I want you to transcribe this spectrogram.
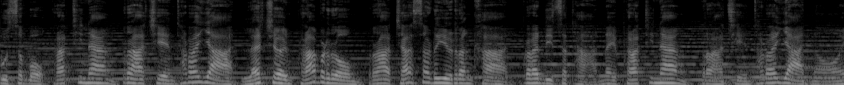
บุษบกพระที่นั่งราเชนทรยานและเชิญพระบรม ราชสรีรังคารประดิษฐานในพระที่นั่ง ราเชนทรยานน้อย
